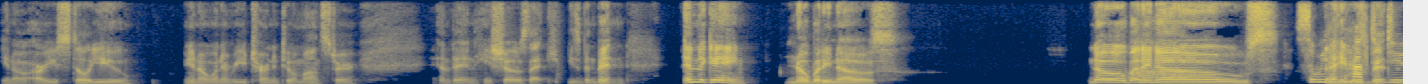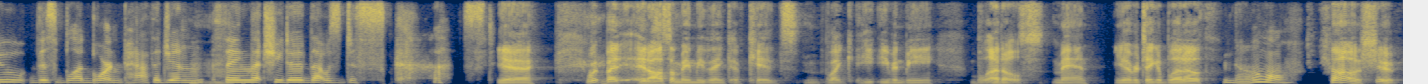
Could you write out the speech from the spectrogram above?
you know are you still you you know whenever you turn into a monster and then he shows that he's been bitten in the game nobody knows nobody Oh. knows so we didn't have to do this bloodborne pathogen thing that she did. That was disgust. yeah but it also made me think of kids like even me blood oaths man you ever take a blood oath No. Oh shoot!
